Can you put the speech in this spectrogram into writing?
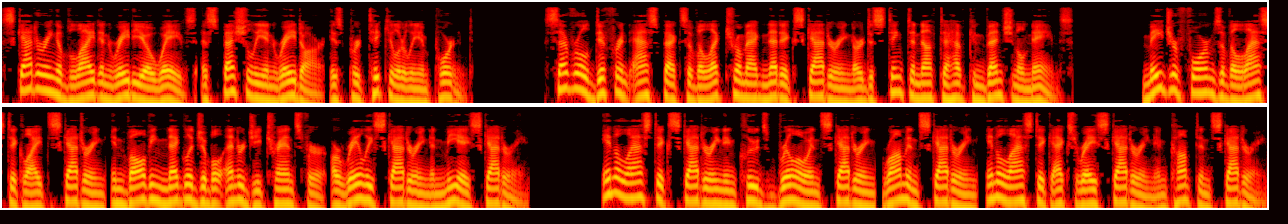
Scattering of light and radio waves especially in radar is particularly important. Several different aspects of electromagnetic scattering are distinct enough to have conventional names. Major forms of elastic light scattering involving negligible energy transfer are Rayleigh scattering and Mie scattering. Inelastic scattering includes Brillouin scattering, Raman scattering, inelastic X-ray scattering and Compton scattering.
